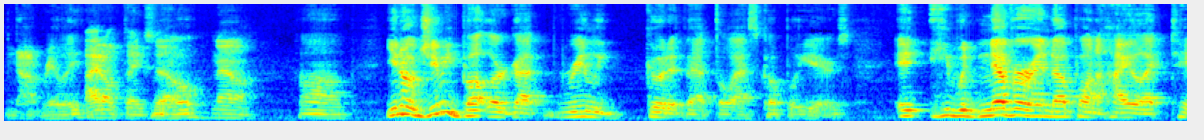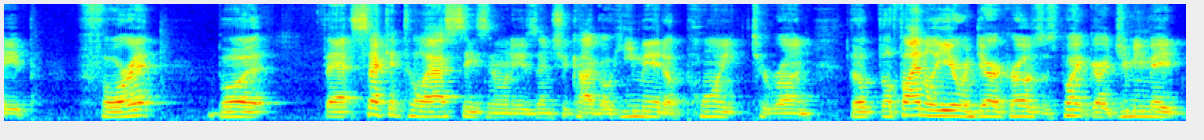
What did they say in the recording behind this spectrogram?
Not really. I don't think so. No. Um, you know, Jimmy Butler got really good at that the last couple of years. It he would never end up on a highlight tape for it, but that second to last season when he was in Chicago, he made a point to run the the final year when Derrick Rose was point guard. Jimmy made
